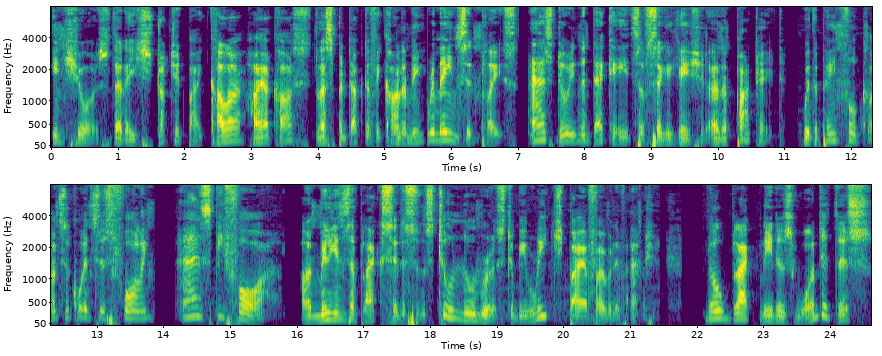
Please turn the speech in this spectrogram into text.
ensures that a structured by color, higher cost, less productive economy remains in place, as during the decades of segregation and apartheid, with the painful consequences falling, as before, on millions of black citizens too numerous to be reached by affirmative action. No black leaders wanted this.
